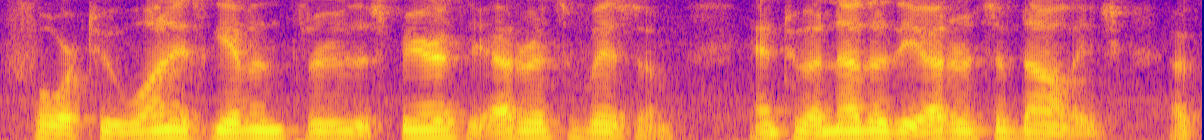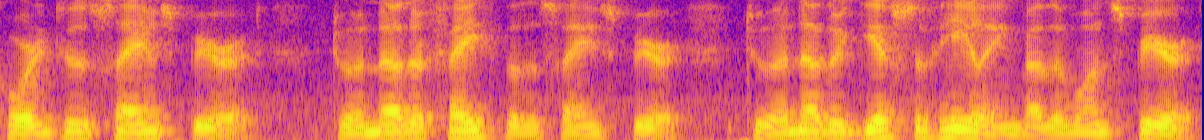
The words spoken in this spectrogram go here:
For to one is given through the Spirit the utterance of wisdom, and to another the utterance of knowledge, according to the same Spirit, to another faith by the same Spirit, to another gifts of healing by the one Spirit,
